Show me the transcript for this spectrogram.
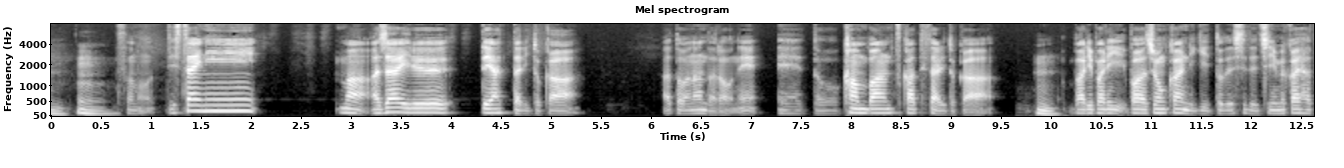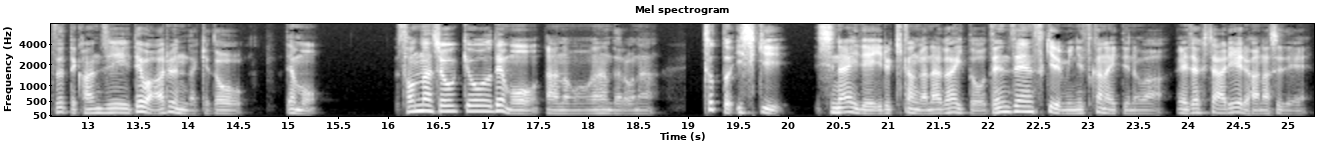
うん。うん。その、実際に、まあ、アジャイルであったりとか、あとはなんだろうね。えーっと、看板使ってたりとか、うん。バリバリバージョン管理 Git でしてチーム開発って感じではあるんだけど、でも、そんな状況でも、あの、なんだろうな、ちょっと意識しないでいる期間が長いと全然スキル身につかないっていうのはめちゃくちゃあり得る話で、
